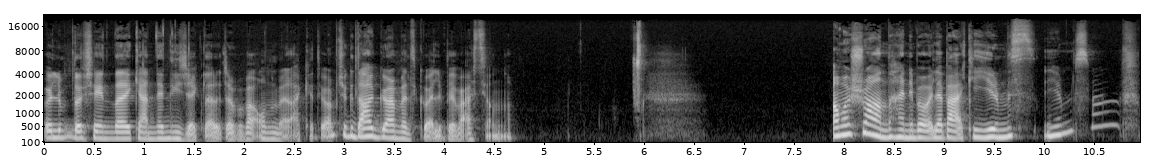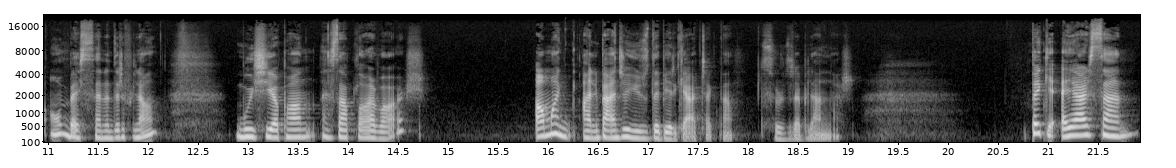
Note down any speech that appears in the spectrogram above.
ölüm döşeğindeyken ne diyecekler acaba ben onu merak ediyorum. Çünkü daha görmedik öyle bir versiyonunu. Ama şu anda hani böyle belki 20 20 15 senedir falan bu işi yapan hesaplar var. Ama hani bence yüzde bir gerçekten sürdürebilenler. Peki eğer sen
